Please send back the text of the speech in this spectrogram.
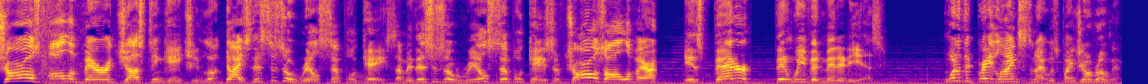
Charles Oliveira, Justin Gaethje. Look, guys, this is a real simple case. I mean, this is a real simple case of Charles Oliveira is better than we've admitted he is. One of the great lines tonight was by Joe Rogan.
